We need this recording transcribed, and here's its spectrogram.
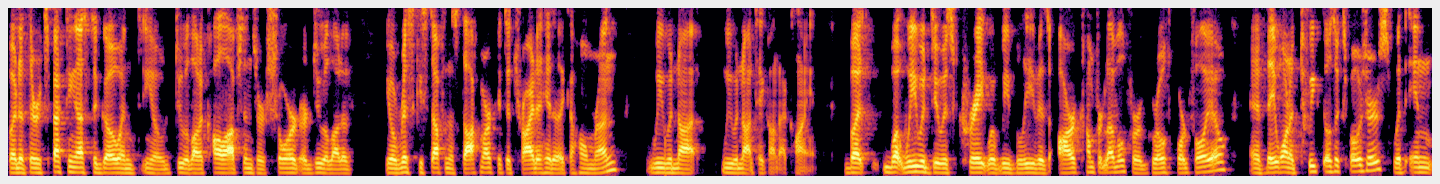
But if they're expecting us to go and you know do a lot of call options or short or do a lot of you know risky stuff in the stock market to try to hit like a home run, we would not we would not take on that client. But what we would do is create what we believe is our comfort level for a growth portfolio. And if they want to tweak those exposures within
